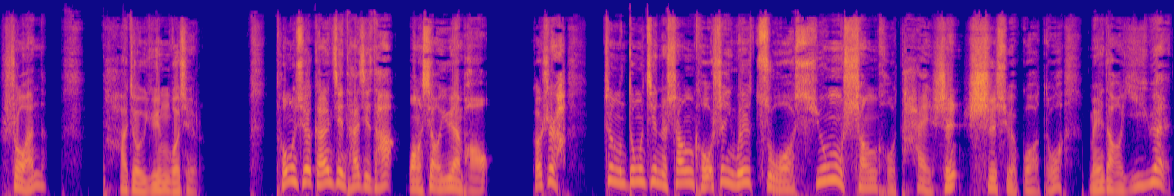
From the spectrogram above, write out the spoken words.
说完呢，他就晕过去了。同学赶紧抬起他往校医院跑。可是啊，郑东进的伤口是因为左胸伤口太深，失血过多，没到医院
